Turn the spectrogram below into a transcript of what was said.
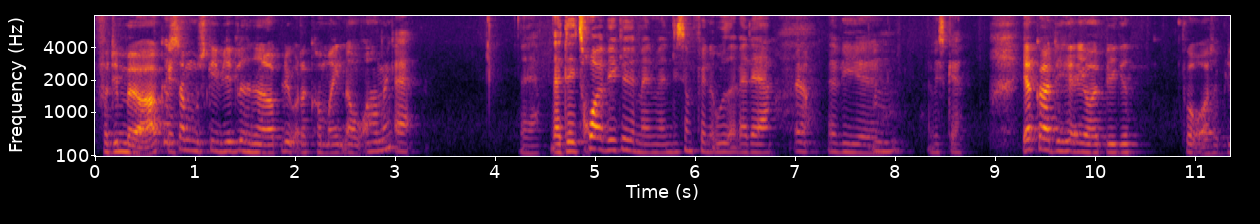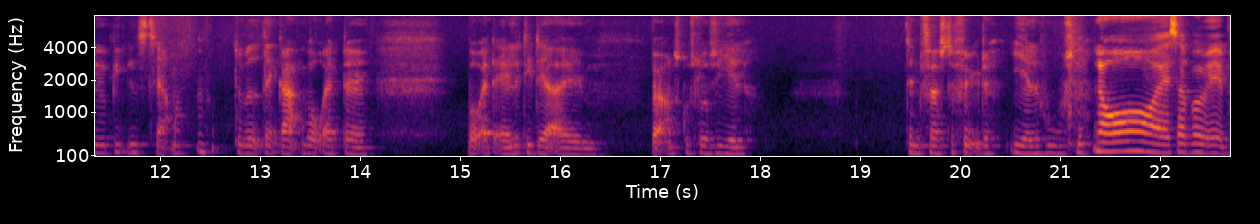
for det mørke, som måske i virkeligheden han oplever, der kommer ind over ham. Ikke? Ja. Ja. ja, det tror jeg virkelig, at man, man ligesom finder ud af, hvad det er, Ja. at vi, øh, Mhm. at vi skal. Jeg gør det her i øjeblikket, for også at blive bilens termer. Mhm. Du ved, dengang, hvor, at, øh, hvor at alle de der øh, børn skulle slås ihjel. Den første fødte i alle husene. Nå, altså på, øh,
